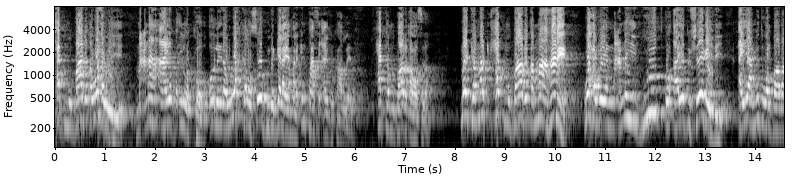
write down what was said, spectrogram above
Xad mudaabiqa waxa weeye macnaha aayadda in la koobo oo la yidhaha wax kaloo soo gudagelaya male intaasay aayaddu ka hadlayda. Xadka mudaabiqa waa sidaa marka mar xad mudaabiqa ma ahane waxa weeyaan macnahii guud oo aayaddu sheegayday ayaa mid walbaaba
